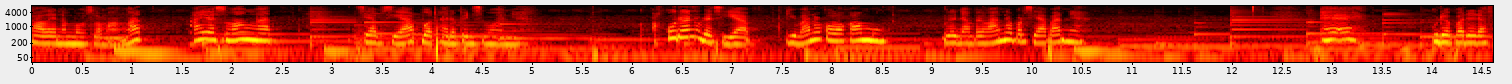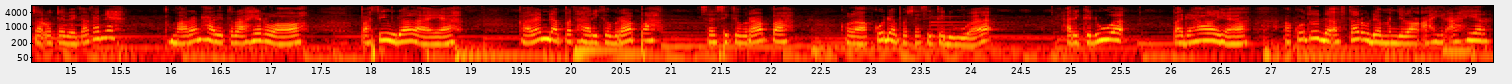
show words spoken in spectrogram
kalian yang belum semangat ayo semangat siap-siap buat hadapin semuanya. Aku dan udah siap. Gimana kalau kamu? Udah nyampe mana persiapannya? Eh, eh, udah pada daftar UTBK kan ya? Kemarin hari terakhir loh. Pasti udah lah ya. Kalian dapat hari keberapa? Sesi keberapa? Kalau aku dapat sesi kedua, hari kedua. Padahal ya, aku tuh daftar udah menjelang akhir-akhir.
